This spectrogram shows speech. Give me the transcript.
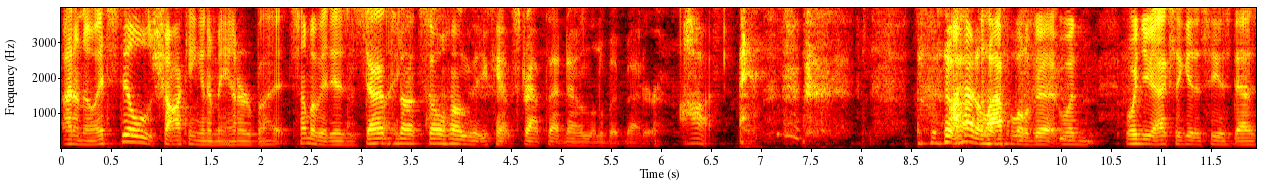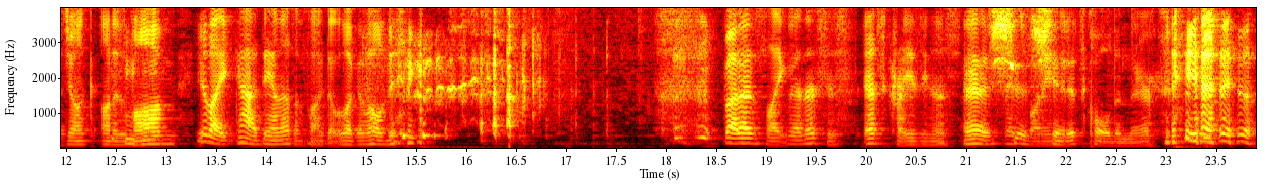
I don't know. It's still shocking in a manner, but some of it is. Dad's like, not so uh, hung that you can't strap that down a little bit better. Ah. I had to laugh a little bit when when you actually get to see his dad's junk on his mm-hmm. mom. You're like, God damn, that's a fucked up looking little dick. But I was like, man, that's just that's craziness. Eh, That's shit, funny. shit, it's cold in there. yeah,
